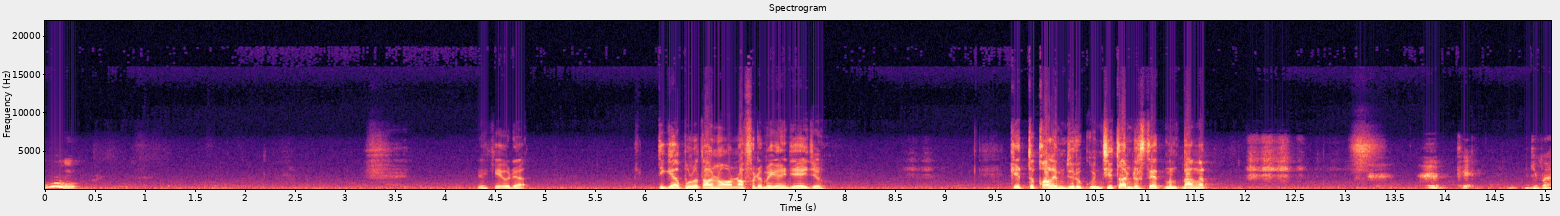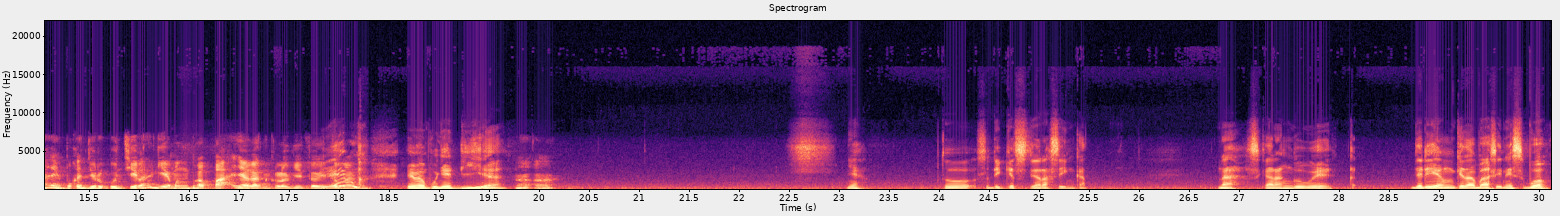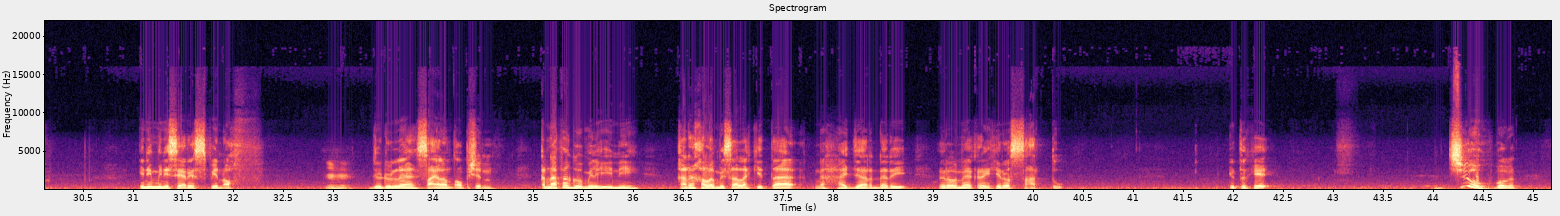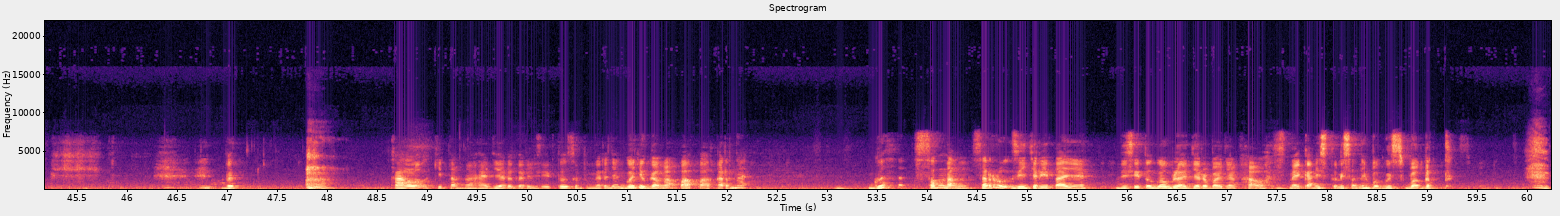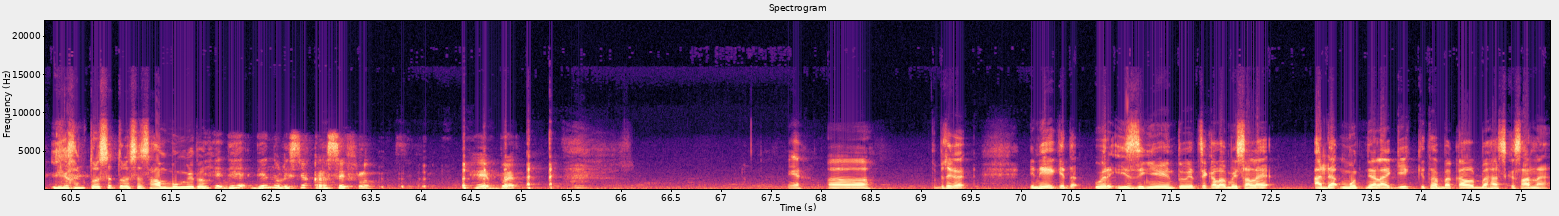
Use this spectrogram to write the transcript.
Uh, Jadi kayak udah 30 tahun on off udah megang J.I. Joe. Kayak call him juru kunci itu understatement banget. kayak gimana ya? Bukan juru kunci lagi, emang bapaknya kan kalau gitu Iya, hitungan. Emang punya dia. Heeh. Itu sedikit sejarah singkat. Nah, sekarang gue jadi yang kita bahas ini sebuah ini mini series spin-off. Mhm. judulnya Silent Option. Kenapa gue milih ini? Karena kalau misalnya kita ngehajar dari Real American Hero 1 itu kayak jauh banget. But kalau kita ngehajar dari situ sebenarnya gue juga nggak apa-apa karena gue senang seru sih ceritanya. Di situ gue belajar banyak hal. Snake Eyes tulisannya bagus banget. Iya kan tulisnya tulisnya sambung gitu. Iya, dia dia nulisnya kersif loh. Hebat. Ya, eh tapi juga ini kayak kita we're easing you into it sih. Kalau misalnya ada moodnya lagi, kita bakal bahas ke sana.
